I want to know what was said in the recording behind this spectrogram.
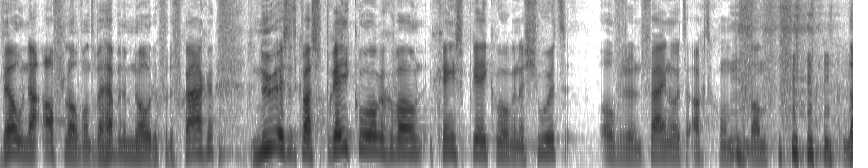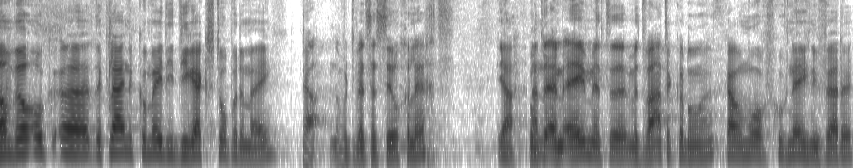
wel na afloop, want we hebben hem nodig voor de vragen. Nu is het qua spreekkoren gewoon geen spreekkoren naar Sjoerd over zijn Feyenoord-achtergrond. want Dan, dan wil ook eh, de kleine comedie direct stoppen ermee. Ja, dan wordt de wedstrijd stilgelegd. Ja, Komt en de ME met, eh, met waterkanonnen. gaan we morgen vroeg 9 uur verder.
